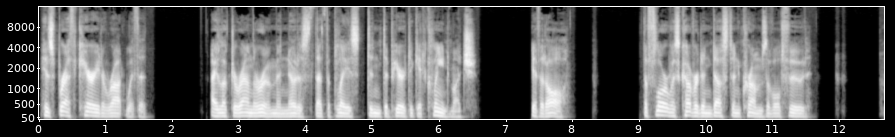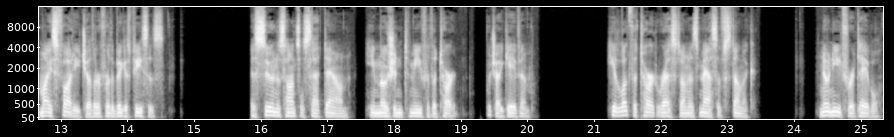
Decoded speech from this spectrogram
His breath carried a rot with it. I looked around the room and noticed that the place didn't appear to get cleaned much, if at all. The floor was covered in dust and crumbs of old food. Mice fought each other for the biggest pieces. As soon as Hansel sat down, he motioned to me for the tart, which I gave him. He let the tart rest on his massive stomach. No need for a table.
